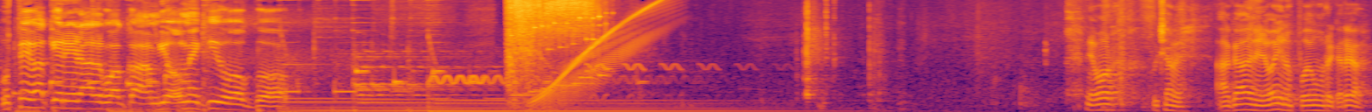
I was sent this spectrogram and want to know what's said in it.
Usted va a querer algo a cambio, ¿o me equivoco? Mi amor, escúchame. Acá en el baño nos podemos recargar.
